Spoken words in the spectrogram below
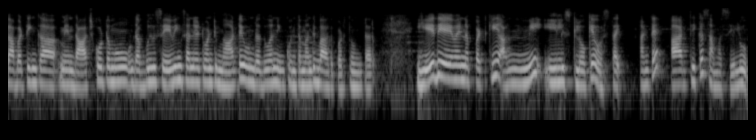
కాబట్టి ఇంకా మేము దాచుకోవటము డబ్బులు సేవింగ్స్ అనేటువంటి మాటే ఉండదు అని ఇంకొంతమంది బాధపడుతూ ఉంటారు. ఏది ఏమైనప్పటికీ అన్నీ ఈ లిస్టులోకే వస్తాయి. అంటే ఆర్థిక సమస్యలు.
